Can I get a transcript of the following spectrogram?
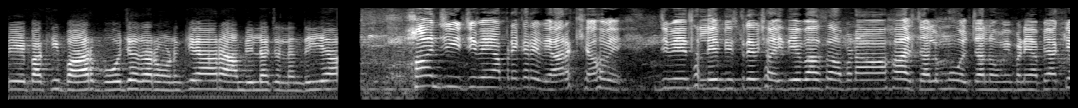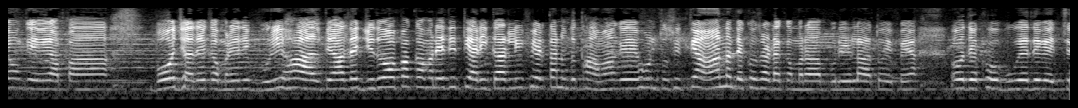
ਤੇ ਬਾਕੀ ਬਾਹਰ ਬਹੁਤ ਜ਼ਿਆਦਾ ਰੌਣਕ ਆ ਰਾਮਲੀਲਾ ਚੱਲਣ ਦੀ ਆ। ਹਾਂਜੀ, ਜਿਵੇਂ ਆਪਣੇ ਘਰੇ ਵਿਆਹ ਰੱਖਿਆ ਹੋਵੇ ਜਿਵੇਂ ਥੱਲੇ ਬਿਸਤਰੇ ਵਿਛਾਈ ਦੇ ਬਸ ਆਪਣਾ ਹਾਲ ਚਾਲ, ਮਾਹੌਲ ਚਾਲ ਉਵੇਂ ਬਣਿਆ ਪਿਆ, ਕਿਉਂਕਿ ਆਪਾਂ ਬਹੁਤ ਜ਼ਿਆਦਾ ਕਮਰੇ ਦੀ ਬੁਰੀ ਹਾਲਤ ਆ ਤੇ ਜਦੋਂ ਆਪਾਂ ਕਮਰੇ ਦੀ ਤਿਆਰੀ ਕਰ ਲਈ, ਫਿਰ ਤੁਹਾਨੂੰ ਦਿਖਾਵਾਂਗੇ। ਹੁਣ ਤੁਸੀਂ ਧਿਆਨ ਨਾਲ ਦੇਖੋ ਸਾਡਾ ਕਮਰਾ ਬੁਰੇ ਹਾਲਾਤ ਹੋਏ ਪਿਆ ਉਹ ਦੇਖੋ ਬੂਏ ਦੇ ਵਿੱਚ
